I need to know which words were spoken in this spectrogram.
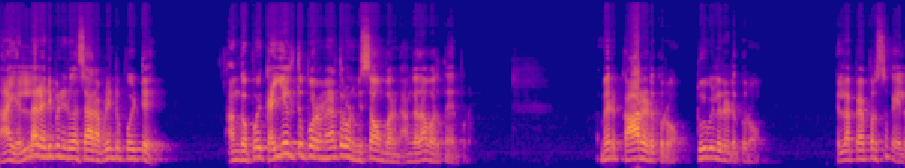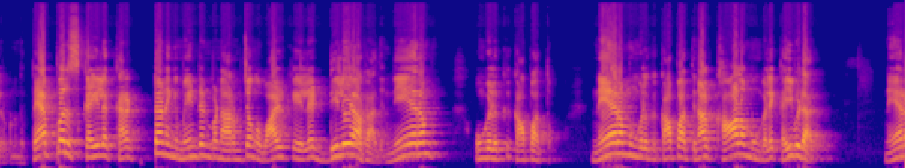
நான் எல்லாம் ரெடி பண்ணிவிடுவேன் சார் அப்படின்ட்டு போயிட்டு அங்கே போய் கையெழுத்து போடுற நேரத்தில் ஒன்று மிஸ் ஆகும் பாருங்கள் அங்கே தான் வருத்தம் ஏற்படும். அதுமாரி கார் எடுக்கிறோம் டூ வீலர் எடுக்கிறோம். எல்லா பேப்பர்ஸும் கையில் இருக்கணும். இந்த பேப்பர்ஸ் கையில் கரெக்டாக நீங்கள் மெயின்டைன் பண்ண ஆரம்பித்தா உங்கள் வாழ்க்கையில் டிலே ஆகாது. நேரம் உங்களுக்கு காப்பாற்றும் நேரம் உங்களுக்கு காப்பாற்றினால் காலம் உங்களை கைவிடாது. நேர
